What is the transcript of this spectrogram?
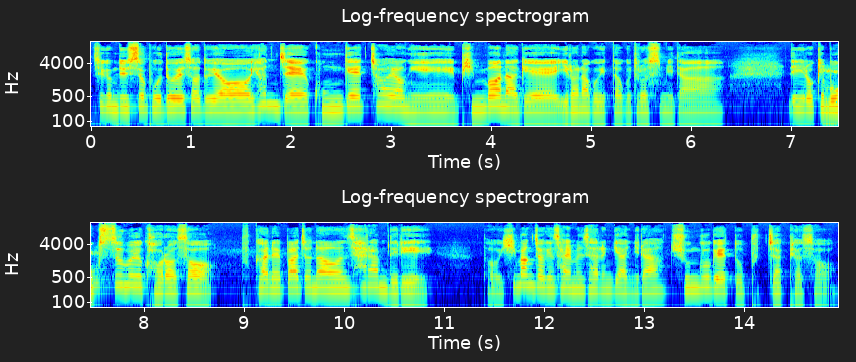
지금 뉴스 보도에서도요, 현재 공개 처형이 빈번하게 일어나고 있다고 들었습니다. 근데 이렇게 네. 목숨을 걸어서 북한에 빠져나온 사람들이 더 희망적인 삶을 사는 게 아니라 중국에 또 붙잡혀서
